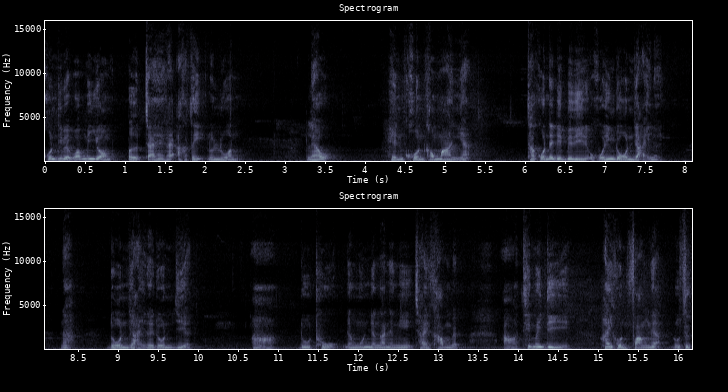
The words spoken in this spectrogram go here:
คนที่แบบว่าไม่ยอมเปิดใจให้ใครอคติล้วนๆ แล้วเห็นคนเขามาอย่างเงี้ย ถ้าคนได้ดีไม่ดีโอ้โหยิ่งโดนใหญ่เลยนะ โดนใหญ่เลยโดนเหยียดอ่าดูถูกอย่างงู้นอย่างนั้นอย่างนี้ ใช้คำแบบอ่าที่ไม่ดีให้คนฟังเนี่ยรู้สึก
